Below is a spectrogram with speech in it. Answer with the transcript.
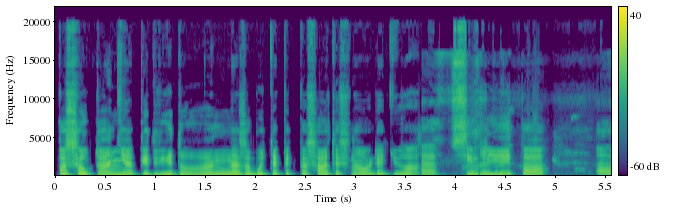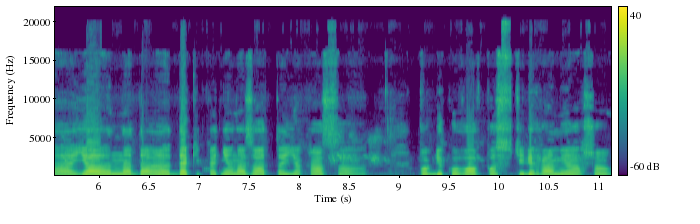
Посилання під відео, не забудьте підписатись на огляд Юа. Всім Всім привіт. Е, Я декілька днів назад якраз е, публікував пост в Телеграмі, щоб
